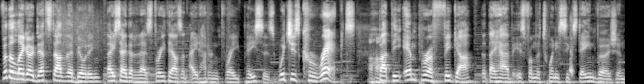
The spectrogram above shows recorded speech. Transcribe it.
for the Lego Death Star that they're building, they say that it has 3,803 pieces, which is correct. Uh-huh. But the Emperor figure that they have is from the 2016 version,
